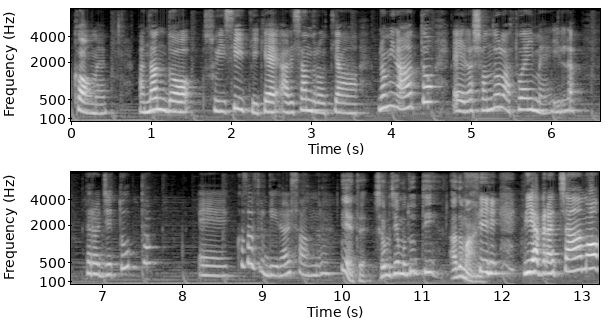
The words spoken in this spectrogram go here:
come? andando sui siti che Alessandro ti ha nominato e lasciando la tua email. Per oggi è tutto. E cos'altro dire Alessandro? Niente, salutiamo tutti, a domani. Sì, vi abbracciamo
